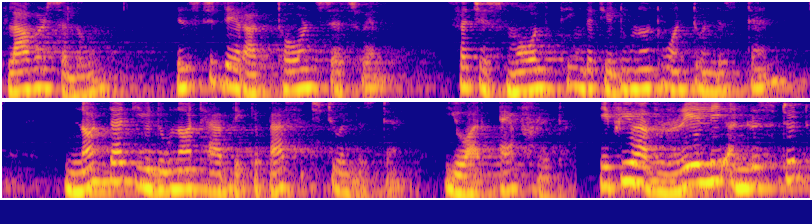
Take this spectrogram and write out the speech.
flowers alone. Instead, there are thorns as well. Such a small thing that you do not want to understand. Not that you do not have the capacity to understand. You are afraid. If you have really understood,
